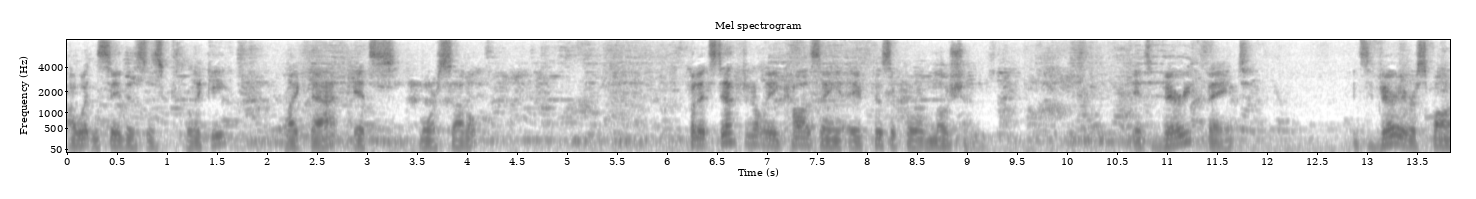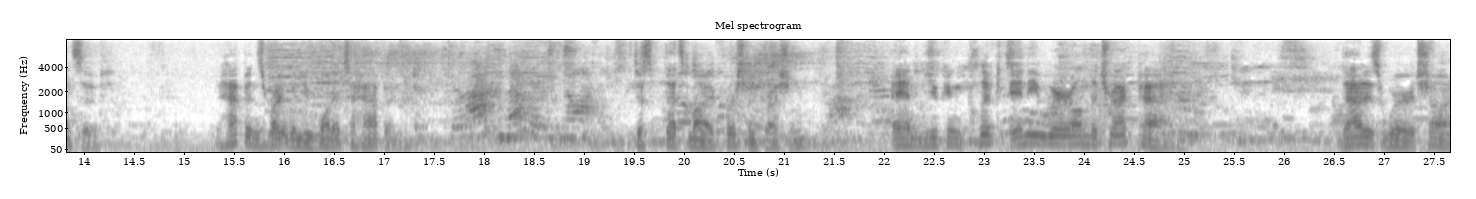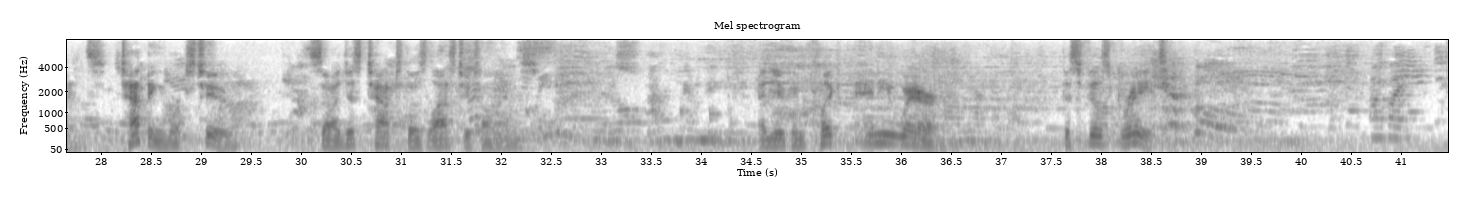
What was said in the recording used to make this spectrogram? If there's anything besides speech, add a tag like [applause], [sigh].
I wouldn't say this is clicky like that. It's more subtle but it's definitely causing a physical motion. It's very faint, it's very responsive. It happens right when you want it to happen. Just that's my first impression. And you can click anywhere on the trackpad. That is where it shines. Tapping works too. So I just tapped those last two times and you can click anywhere. This feels great.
